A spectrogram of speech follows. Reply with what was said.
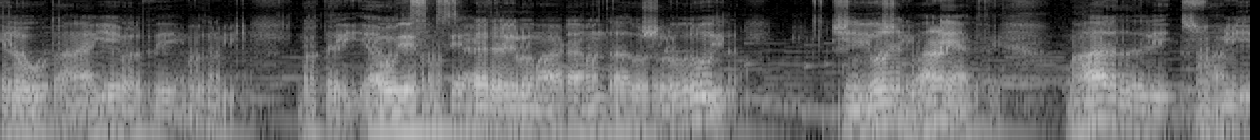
ಎಲ್ಲವೂ ತಾನಾಗಿಯೇ ಬರುತ್ತದೆ ಎಂಬುದು ನಂಬಿಕೆ. ಭಕ್ತರಿಗೆ ಯಾವುದೇ ಸಮಸ್ಯೆ, ಅಡೆತಡೆಗಳು, ಮಾಟ, ಮಂತ್ರ, ದೋಷಗಳು ಬರುವುದಿಲ್ಲ. ಶ್ರೀ ದೋಷ ನಿವಾರಣೆಯಾಗುತ್ತದೆ. ಭಾರತದಲ್ಲಿ ಸ್ವಾಮಿಗೆ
